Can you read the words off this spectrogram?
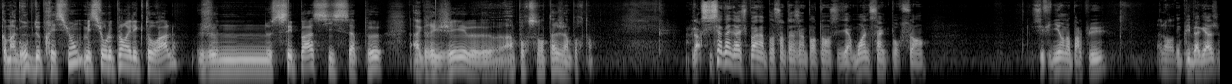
comme un groupe de pression, mais sur le plan électoral, je ne sais pas si ça peut agréger euh, un pourcentage important. Alors, si ça n'agrège pas un pourcentage important, c'est-à-dire moins de 5%, c'est fini, on n'en parle plus Alors, On plie bagage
